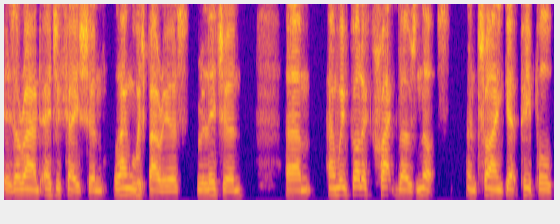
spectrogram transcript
is around education, language barriers, religion, um, and we've got to crack those nuts and try and get people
